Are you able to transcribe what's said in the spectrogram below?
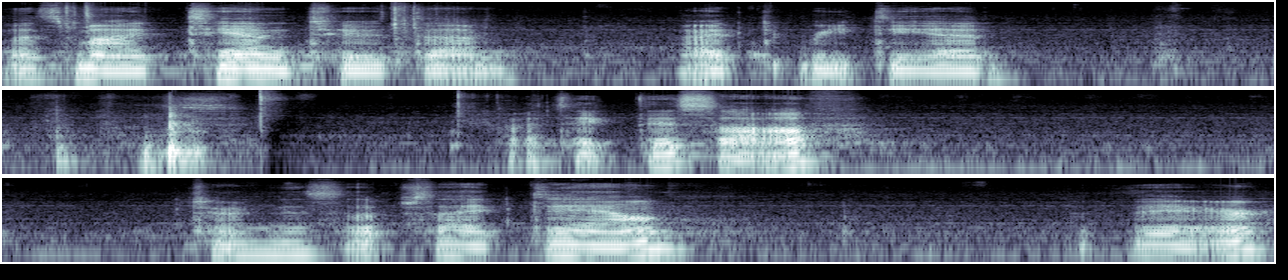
That's my 10 tooth um, I redid. If I take this off, turn this upside down, there,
